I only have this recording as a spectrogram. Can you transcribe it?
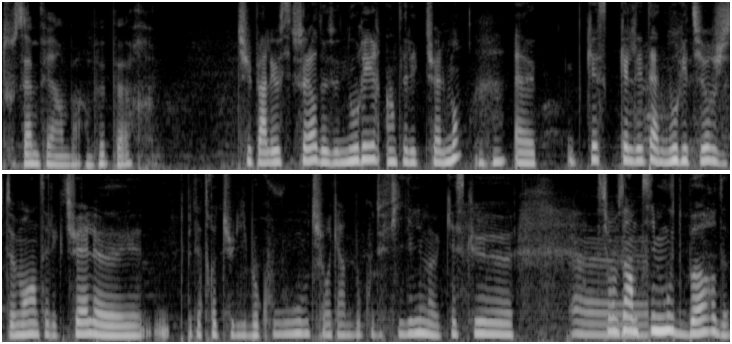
tout ça me fait un, un peu peur. Tu parlais aussi tout à l'heure de te nourrir intellectuellement. Euh, qu'est-ce, quelle est ta nourriture justement intellectuelle? Euh, Peut-être tu lis beaucoup, tu regardes beaucoup de films. Qu'est-ce que si on faisait un petit mood board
